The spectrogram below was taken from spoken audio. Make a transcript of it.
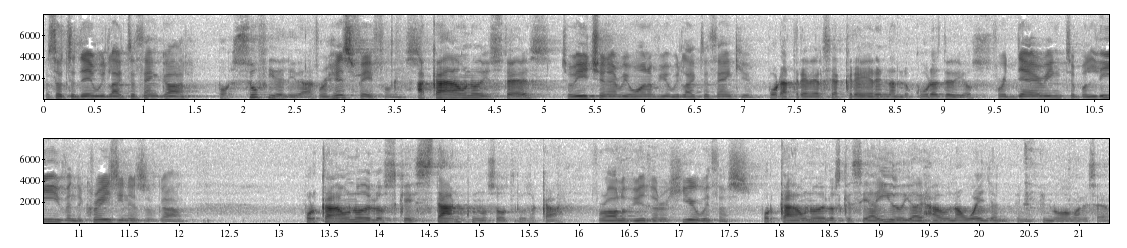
And so today we'd like to thank God por su fidelidad. for His faithfulness. A cada uno de ustedes To each and every one of you, we'd like to thank you por atreverse a creer en las locuras de Dios. for daring to believe in the craziness of God. Por cada uno de los que están con nosotros acá. For all of you that are here with us. Por cada uno de los que se ha ido y ha dejado una huella en, en- en Nuevo Amanecer.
